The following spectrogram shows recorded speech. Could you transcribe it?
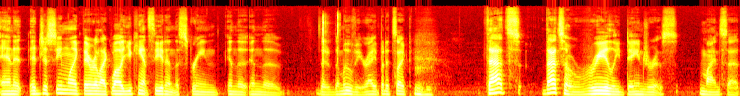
and it, it just seemed like they were like, well, you can't see it in the screen in the in the the, the movie, right? But it's like Mhm. that's that's a really dangerous mindset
